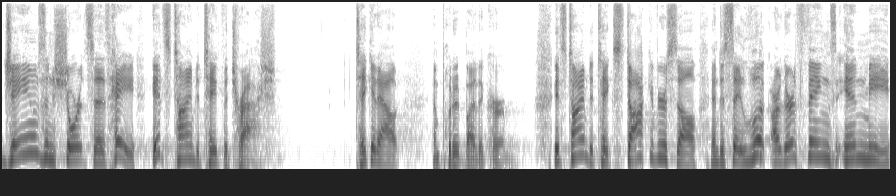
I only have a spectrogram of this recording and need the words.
James, in short, says, hey, it's time to take the trash. Take it out and put it by the curb. It's time to take stock of yourself and to say, look, are there things in me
